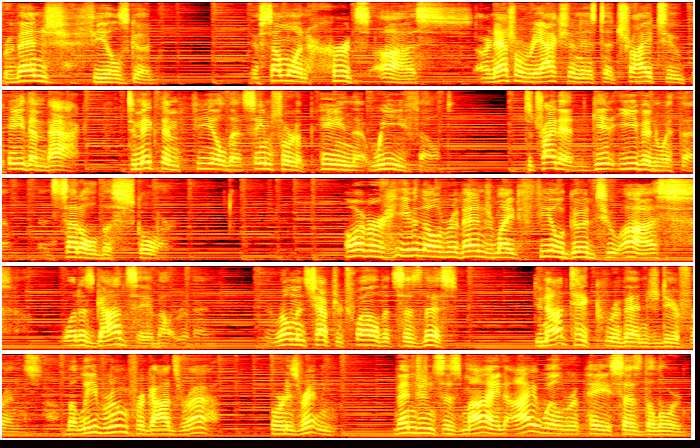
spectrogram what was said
Revenge feels good. If someone hurts us, our natural reaction is to try to pay them back, to make them feel that same sort of pain that we felt, to try to get even with them and settle the score. However, even though revenge might feel good to us, what does God say about revenge? In Romans chapter 12, it says this Do not take revenge, dear friends, but leave room for God's wrath. For it is written, Vengeance is mine, I will repay, says the Lord.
